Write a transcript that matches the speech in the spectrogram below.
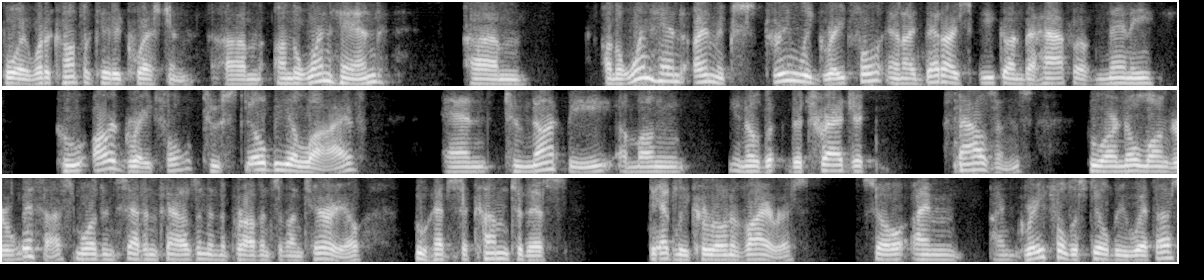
Boy, what a complicated question. Um, on the one hand, um, on the one hand, I'm extremely grateful, and I bet I speak on behalf of many who are grateful to still be alive and to not be among you know the, the tragic thousands who are no longer with us, more than 7,000 in the province of Ontario, who have succumbed to this deadly coronavirus. So I'm I'm grateful to still be with us.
